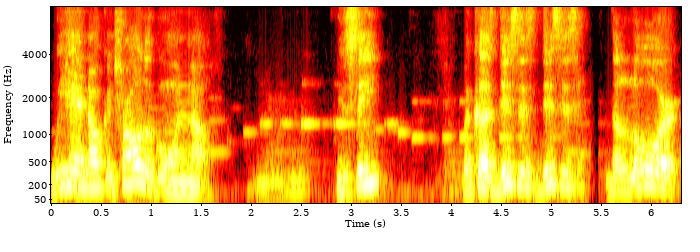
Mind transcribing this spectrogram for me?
we had no control of going off. You see? Because this is this is the Lord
